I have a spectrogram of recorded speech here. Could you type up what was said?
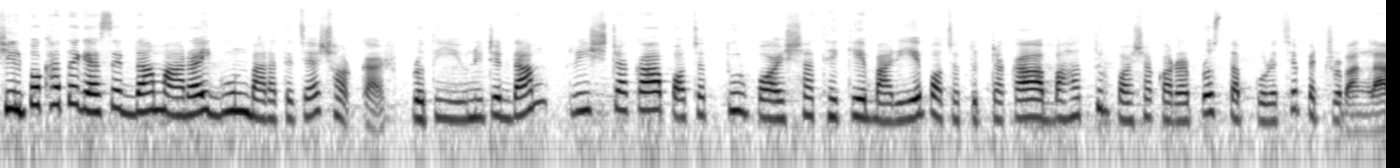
শিল্প খাতে গ্যাসের দাম আড়াই গুণ বাড়াতে চায় সরকার। প্রতি ইউনিটের দাম ত্রিশ টাকা পঁচাত্তর পয়সা থেকে বাড়িয়ে পঁচাত্তর টাকা বাহাত্তর পয়সা করার প্রস্তাব করেছে পেট্রোবাংলা।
